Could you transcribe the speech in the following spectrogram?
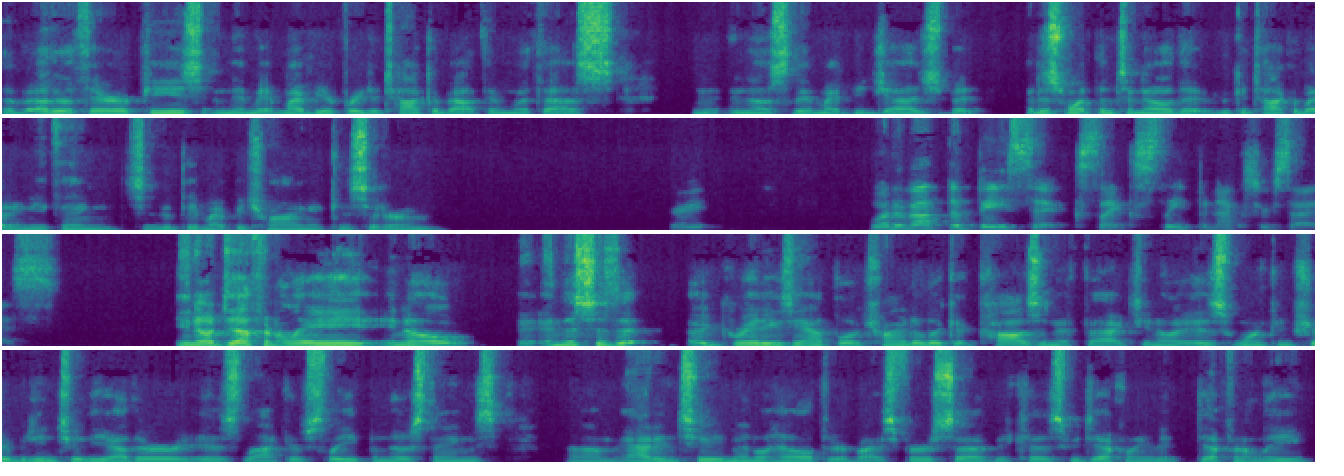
of other therapies and they may, might be afraid to talk about them with us, you know, so they might be judged. But I just want them to know that we can talk about anything that they might be trying and considering. Great. What about the basics like sleep and exercise? You know, definitely, you know, and this is a, a, great example of trying to look at cause and effect. You know, is one contributing to the other? Is lack of sleep and those things um, adding to mental health, or vice versa? Because we definitely definitely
